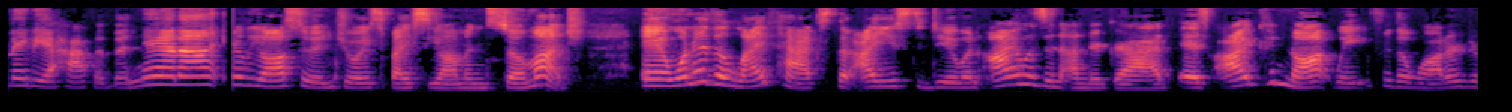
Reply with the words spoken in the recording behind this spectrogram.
maybe a half a banana. I really also enjoy spicy almonds so much. And one of the life hacks that I used to do when I was an undergrad is I could not wait for the water to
